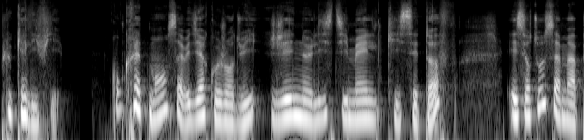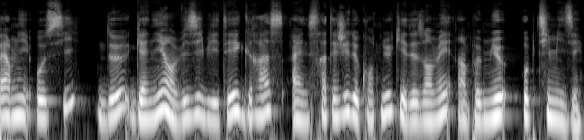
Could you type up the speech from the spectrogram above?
plus qualifiée. Concrètement, ça veut dire qu'aujourd'hui, j'ai une liste email qui s'étoffe et surtout, ça m'a permis aussi de gagner en visibilité grâce à une stratégie de contenu qui est désormais un peu mieux optimisée.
